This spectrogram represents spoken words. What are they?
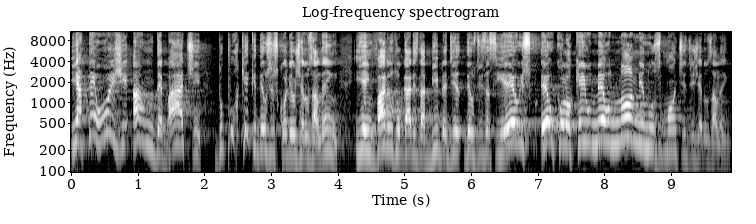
E até hoje há um debate do porquê que Deus escolheu Jerusalém, e em vários lugares da Bíblia Deus diz assim: Eu, eu coloquei o meu nome nos montes de Jerusalém.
